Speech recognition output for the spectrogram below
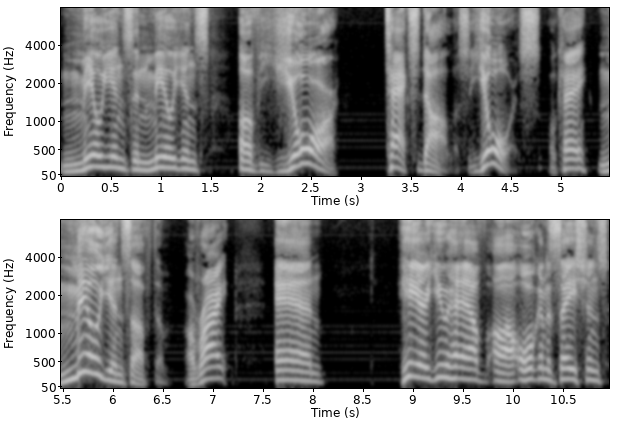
millions and millions of your tax dollars, yours. Okay, millions of them. All right, and here you have uh, organizations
